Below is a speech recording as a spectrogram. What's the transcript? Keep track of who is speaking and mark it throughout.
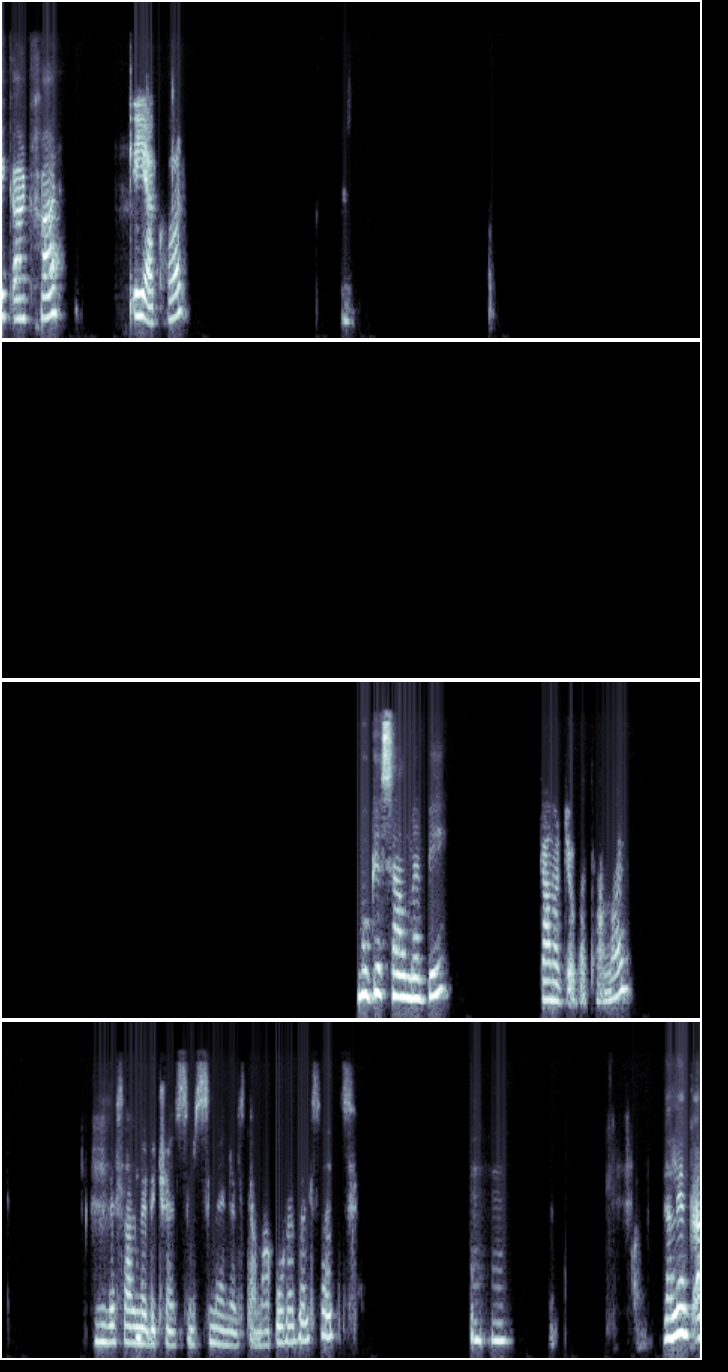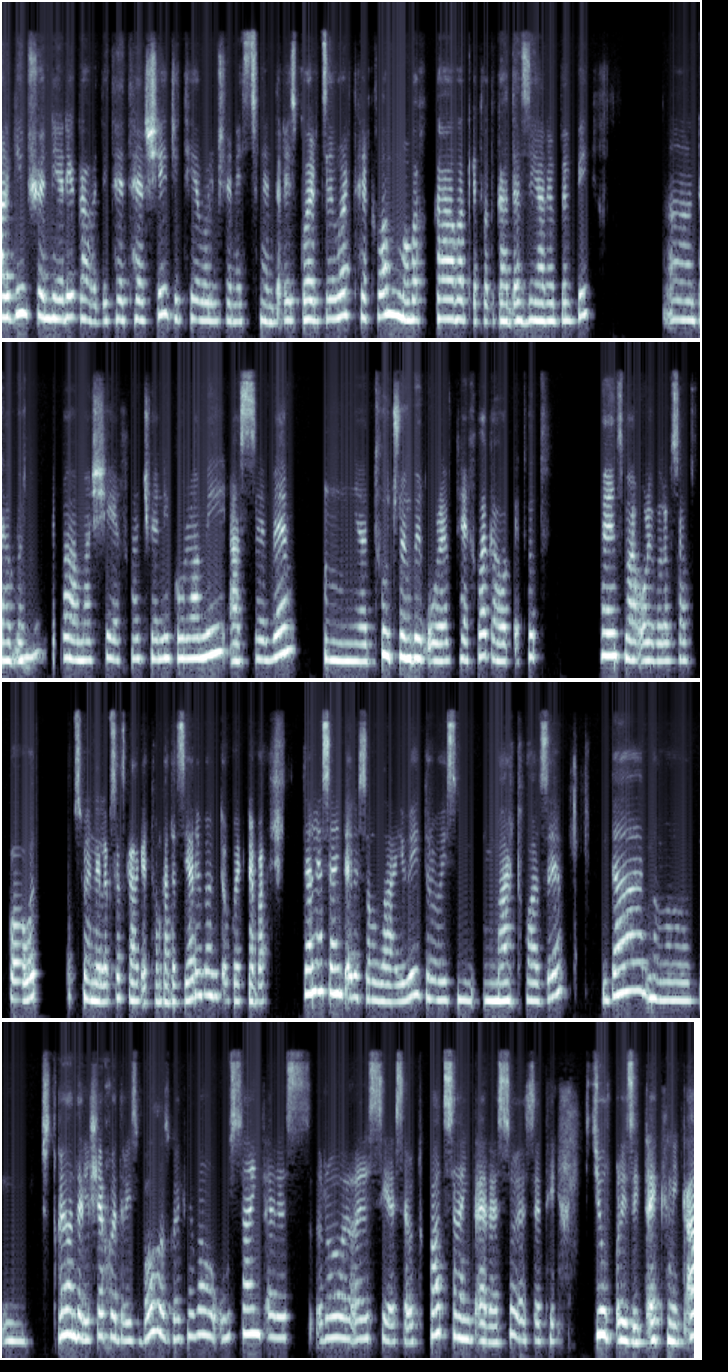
Speaker 1: ეგ აქ ხარ?
Speaker 2: კი, აქ ხარ.
Speaker 1: მოგესალმები.
Speaker 2: გამარჯობა თამარ. მოგესალმები ჩვენს მსმენელს და მაყურებელსაც.
Speaker 1: ძალიან კარგი მშვენიერი გავედით ეთერში GT Evolution-ის ცენტრის გვერდზე ვართ. ეხლა მოვაგავაკეთოთ გადაზიარებები. აა დაგვერდება ამაში ახლა ჩვენი გულამი, ასევე თუ ჩვენ გვიყურებთ ახლა გავაკეთოთ ფენს მაყურებლებსაც ყოველ სვენელებსაც გააკეთონ გადაზიარება, იმიტომ გვექნება ძალიან საინტერესო ლაივი დროის მართვაზე და დღევანდელი შეხვედრის ბოლოს გვექნება უსაინტერესო ესე ესე ვთქვათ, საინტერესო ესეთი სიურპრიზი ტექნიკა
